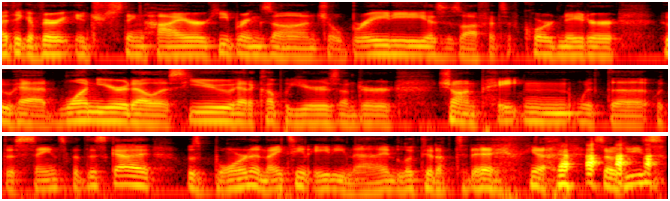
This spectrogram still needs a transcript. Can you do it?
I think a very interesting hire. He brings on Joe Brady as his offensive coordinator, who had one year at LSU, had a couple years under Sean Payton with the with the Saints. But this guy was born in 1989. Looked it up today. yeah, so he's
